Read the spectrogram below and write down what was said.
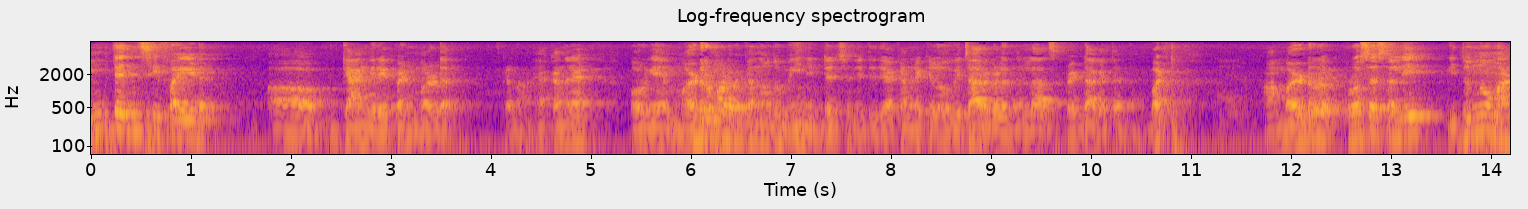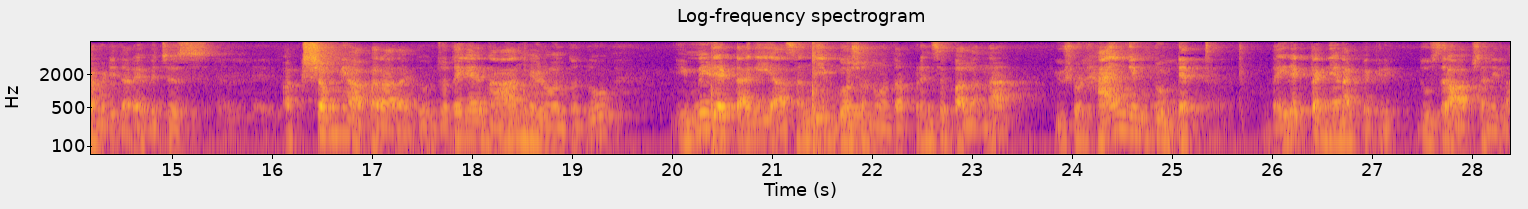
intensified gang rape and murder ಯಾಕಂದ್ರೆ ಅವ್ರಿಗೆ ಮರ್ಡರ್ ಮಾಡ್ಬೇಕನ್ನೋದು ಮೇನ್ ಇಂಟೆನ್ಷನ್ ಇದ್ದಿದೆ ಯಾಕಂದ್ರೆ ಕೆಲವು ವಿಚಾರಗಳನ್ನೆಲ್ಲ ಸ್ಪ್ರೆಡ್ ಆಗುತ್ತೆ ಅಂತ. ಬಟ್ ಆ ಮರ್ಡರ್ ಪ್ರೋಸೆಸ್ ಅಲ್ಲಿ ಇದನ್ನೂ ಮಾಡಿಬಿಟ್ಟಿದ್ದಾರೆ ವಿಚ್ ಇಸ್ ಅಕ್ಷಮ್ಯ ಅಪರಾಧ ಇದು. ಜೊತೆಗೆ ನಾನು ಹೇಳುವಂಥದ್ದು ಇಮ್ಮಿಡಿಯೇಟ್ ಆಗಿ ಆ ಸಂದೀಪ್ ಘೋಷ್ ಅನ್ನುವಂಥ ಪ್ರಿನ್ಸಿಪಾಲ್ ಅನ್ನ you should hang in to death direct ಆಗಿ ನೇಣ್ ಹಾಕ್ಬೇಕ್ರಿ? ದೂಸರ ಆಪ್ಷನ್ ಇಲ್ಲ.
